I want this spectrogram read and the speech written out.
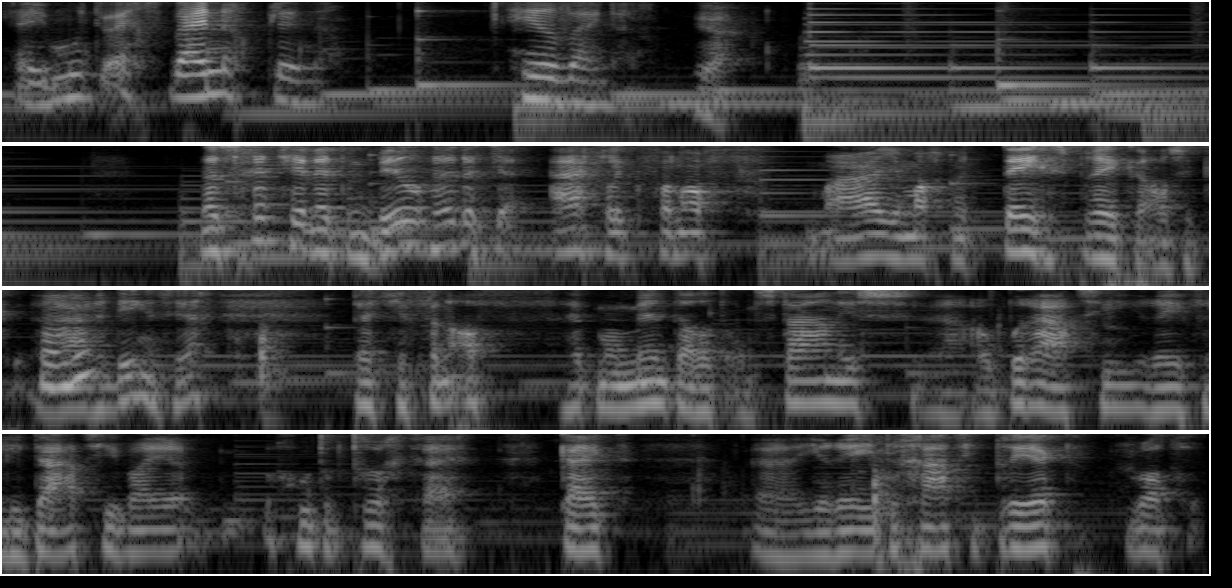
Ja, je moet echt weinig plannen. Heel weinig. Ja. Nou schets je net een beeld hè, dat je eigenlijk vanaf, maar je mag me tegenspreken als ik Mhm. rare dingen zeg, dat je vanaf het moment dat het ontstaan is, operatie, revalidatie waar je goed op terugkrijgt, kijkt, eh, je reïntegratietraject, wat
